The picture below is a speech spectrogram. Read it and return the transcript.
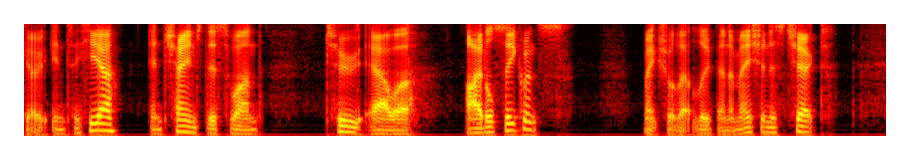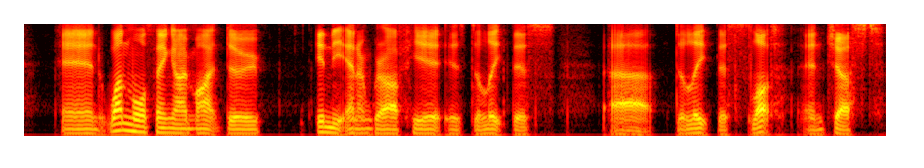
go into here and change this one to our idle sequence. make sure that loop animation is checked. And one more thing I might do in the anim graph here is delete this, uh, delete this slot and just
